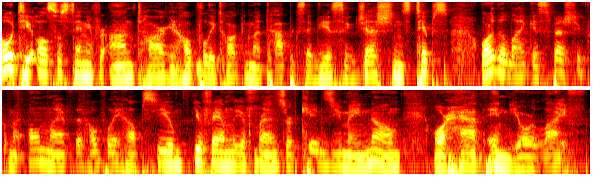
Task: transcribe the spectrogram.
OT also standing for on target, hopefully talking about topics, ideas, suggestions, tips, or the like, especially from my own life that hopefully helps you, your family, your friends, or kids you may know or have in your life.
